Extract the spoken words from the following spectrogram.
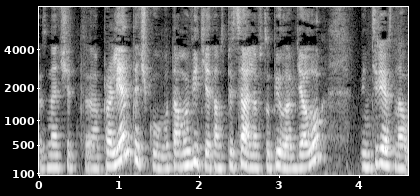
значит, э, про ленточку, вот там, увидите, я там специально вступила в диалог, Интересно,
